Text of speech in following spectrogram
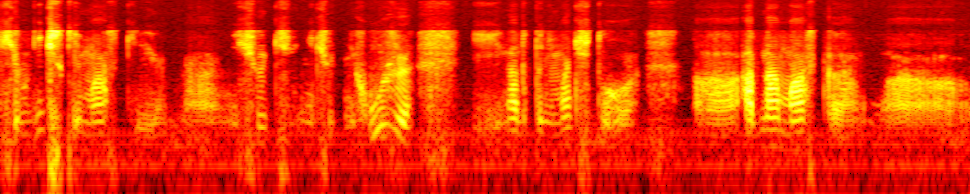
Хирургические маски а, ничуть, ничуть не хуже, и надо понимать, что а, одна маска, а,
